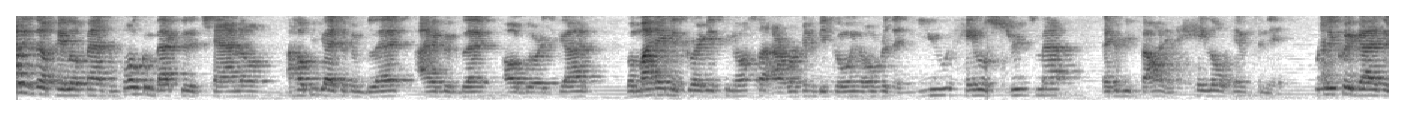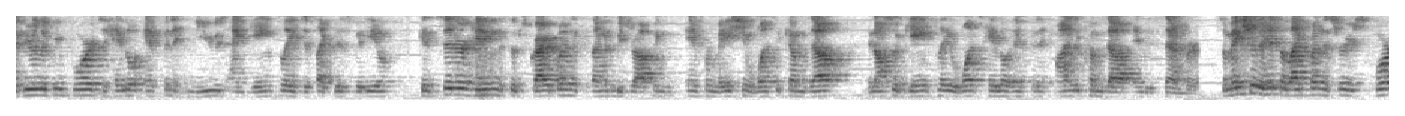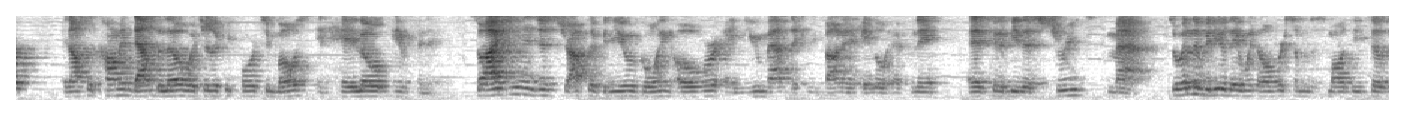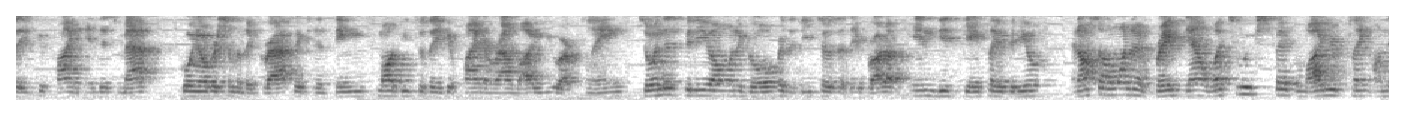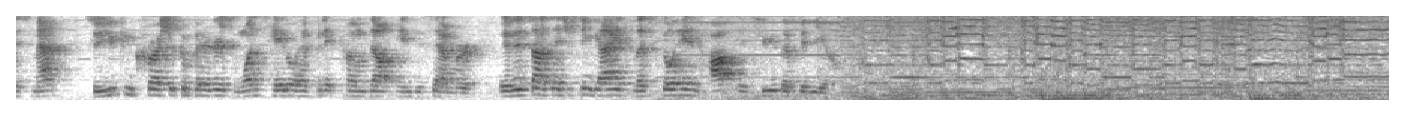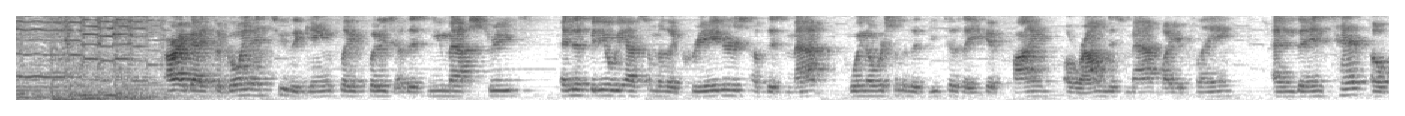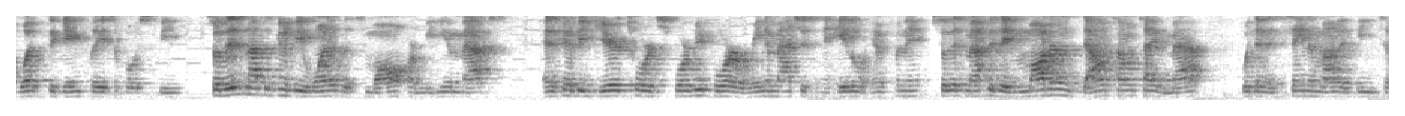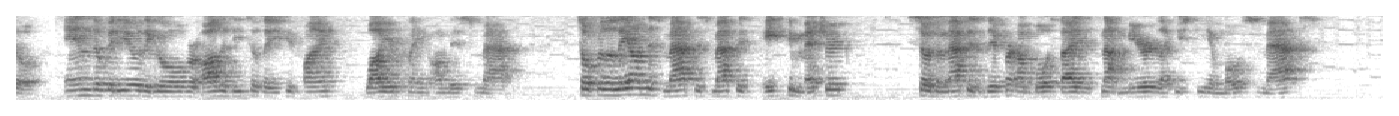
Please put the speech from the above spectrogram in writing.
What is up Halo fans? And welcome back to the channel. I hope you guys have been blessed. I have been blessed. All glory to God. But my name is Greg Espinosa and we're going to be going over the new Halo Streets map that can be found in Halo Infinite. Really quick guys, if you're looking forward to Halo Infinite news and gameplay just like this video, consider hitting the subscribe button because I'm going to be dropping information once it comes out and also gameplay once Halo Infinite finally comes out in December. So make sure to hit the like button to show your support and also comment down below what you're looking forward to most in Halo Infinite. So IGN just dropped a video going over a new map that can be found in Halo Infinite and it's going to be the Streets map. So in the video they went over some of the small details that you could find in this map going over some of the graphics and things, small details that you can find around while you are playing. So in this video, I want to go over the details that they brought up in this gameplay video. And also I want to break down what to expect while you're playing on this map so you can crush your competitors once Halo Infinite comes out in December. If this sounds interesting guys, let's go ahead and hop into the video. Alright guys, so going into the gameplay footage of this new map Streets. In this video we have some of the creators of this map going over some of the details that you can find around this map while you're playing and the intent of what the gameplay is supposed to be. So this map is going to be one of the small or medium maps and it's going to be geared towards 4v4 arena matches in Halo Infinite. So this map is a modern downtown type map with an insane amount of detail. In the video they go over all the details that you can find while you're playing on this map. So for the layout on this map, this map is asymmetric. So the map is different on both sides. It's not mirrored like you see in most maps.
